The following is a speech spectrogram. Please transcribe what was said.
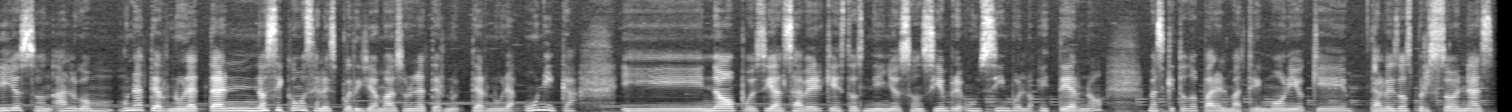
Y ellos son algo, una ternura tan, no sé cómo se les puede llamar, son una ternura única. Y no, pues y al saber que estos niños son siempre un símbolo eterno, más que todo para el matrimonio, que tal vez dos personas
